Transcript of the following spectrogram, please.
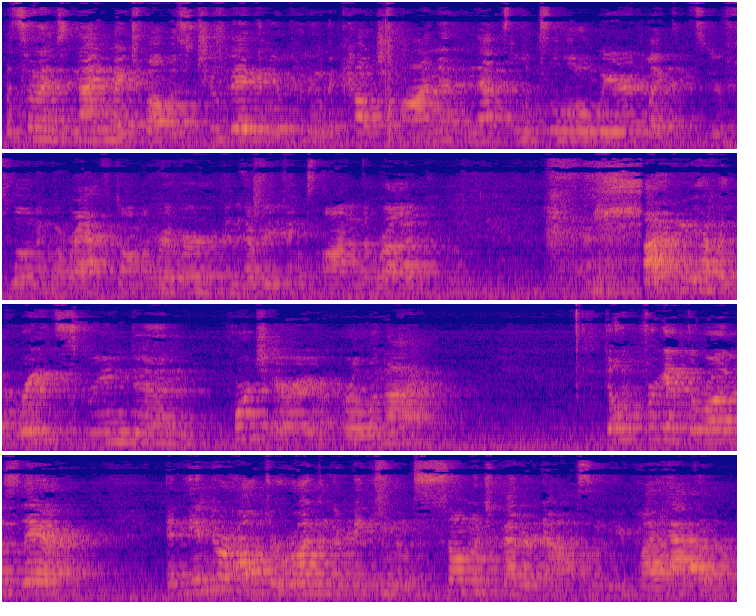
But sometimes 9 by 12 is too big and you're putting the couch on it and that looks a little weird, like you're floating a raft on the river and everything's on the rug. A lot of you have a great screened in porch area or lanai. Don't forget the rugs there. An indoor outdoor rug, and they're making them so much better now, some of you probably have them,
